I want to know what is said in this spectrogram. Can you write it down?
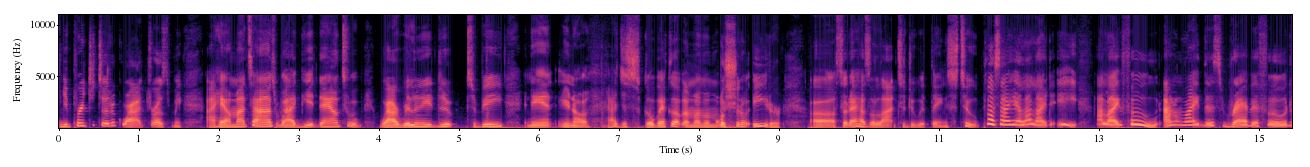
you preach it to the choir. Trust me. I have my times where I get down to where I really need to, to be. And then, you know, I just go back up. I'm an emotional eater. Uh, so that has a lot to do with things, too. Plus, I, hell, I like to eat. I like food. I don't like this rabbit food.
